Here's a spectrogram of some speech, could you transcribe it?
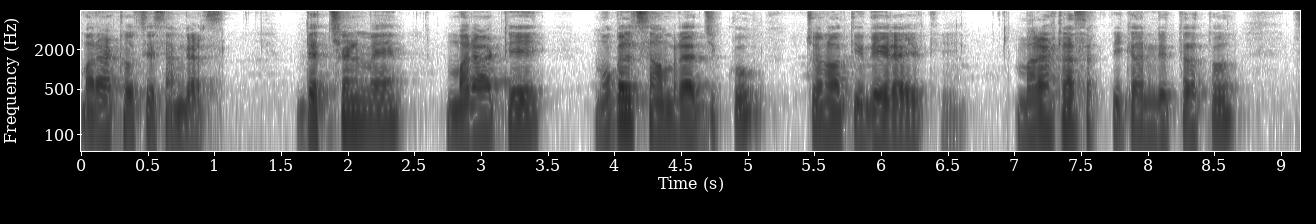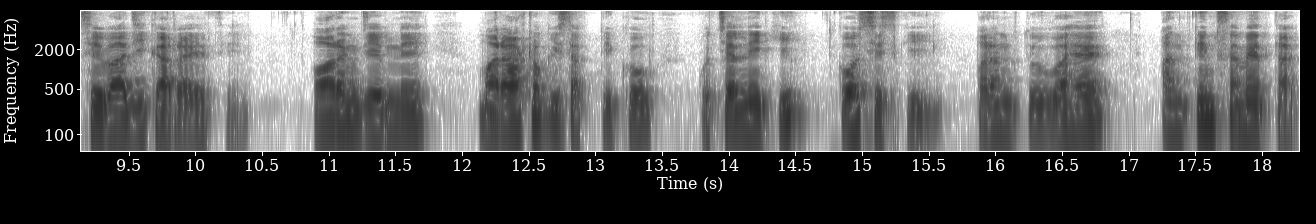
मराठों से संघर्ष। दक्षिण में मराठे मुगल साम्राज्य को चुनौती दे रहे थे। मराठा शक्ति का नेतृत्व शिवाजी कर रहे थे। औरंगज़ेब ने मराठों की शक्ति को कुचलने की कोशिश की, परंतु वह अंतिम समय तक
